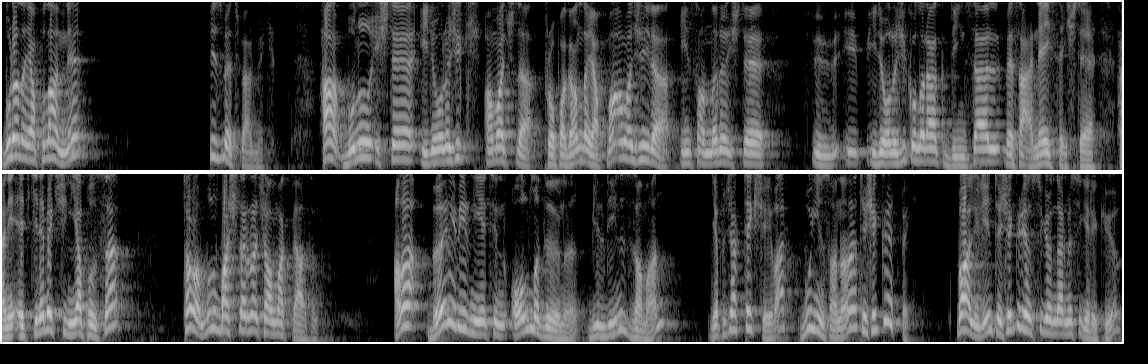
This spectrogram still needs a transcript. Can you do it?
burada yapılan ne? Hizmet vermek. Ha bunu işte ideolojik amaçla, propaganda yapma amacıyla insanları işte e, ideolojik olarak, dinsel vesaire neyse işte hani etkilemek için yapılsa tamam bunu başlarına çalmak lazım. Ama böyle bir niyetin olmadığını bildiğiniz zaman yapacak tek şey var. Bu insanlara teşekkür etmek. Valiliğin teşekkür yazısı göndermesi gerekiyor.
